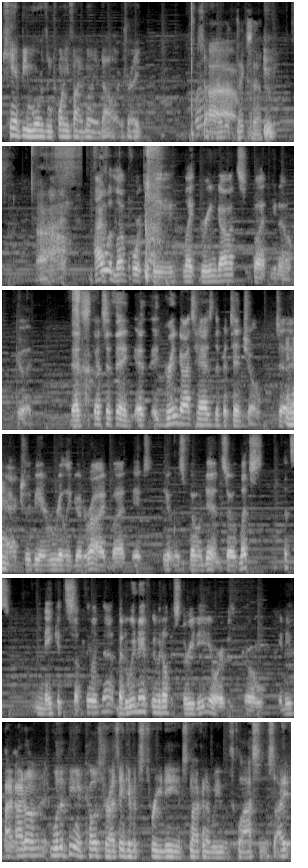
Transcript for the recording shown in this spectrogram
can't be more than twenty five million dollars, right? Well, So- I would think so. uh, I would love for it to be like Gringotts, but you know, good. That's that's the thing. It, it- Gringotts has the potential to Mhm. actually be a really good ride, but it's it was phoned in. So let's let's make it something like that. But do we even know if it's 3D or if it's or anything? I, I don't. With it being a coaster, I think if it's 3D, it's not going to be with glasses. I,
